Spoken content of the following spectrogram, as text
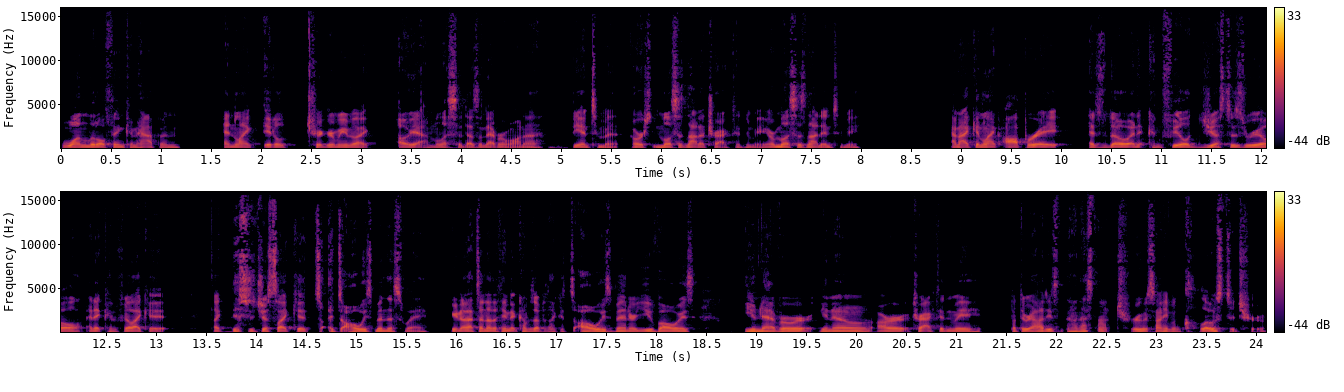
one little thing can happen and like it'll trigger me like, oh yeah, Melissa doesn't ever want to be intimate or Melissa's not attracted to me or Melissa's not into me. And I can like operate as though, and it can feel just as real and it can feel like it, like this is just like it's, it's always been this way. You know, that's another thing that comes up. Like, it's always been, or you've always, you never, you know, are attracted to me. But the reality is, no, that's not true. It's not even close to true.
